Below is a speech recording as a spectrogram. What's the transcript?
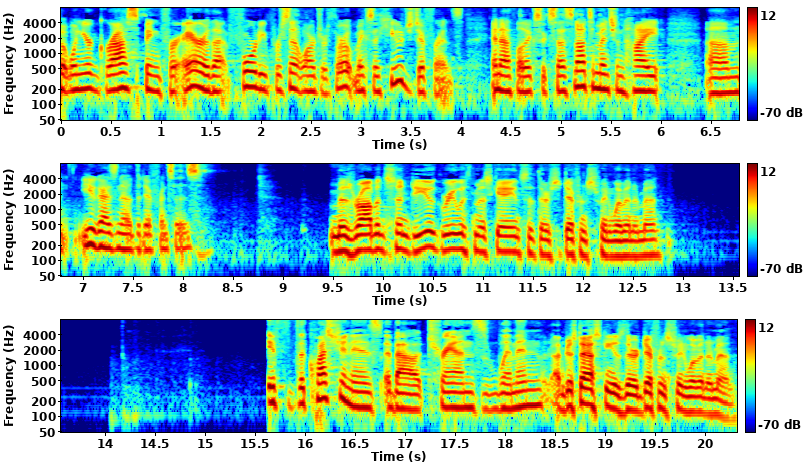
But when you're grasping for air, that 40% larger throat makes a huge difference in athletic success, not to mention height. Um, you guys know the differences. Ms. Robinson, do you agree with Ms. Gaines that there's a difference between women and men? If the question is about trans women, I'm just asking, is there a difference between women and men?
